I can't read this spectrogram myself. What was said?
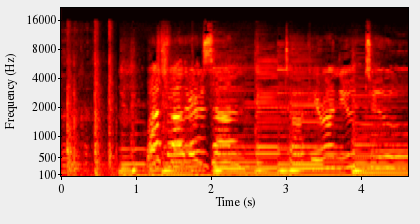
Watch father and son talk here on YouTube.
